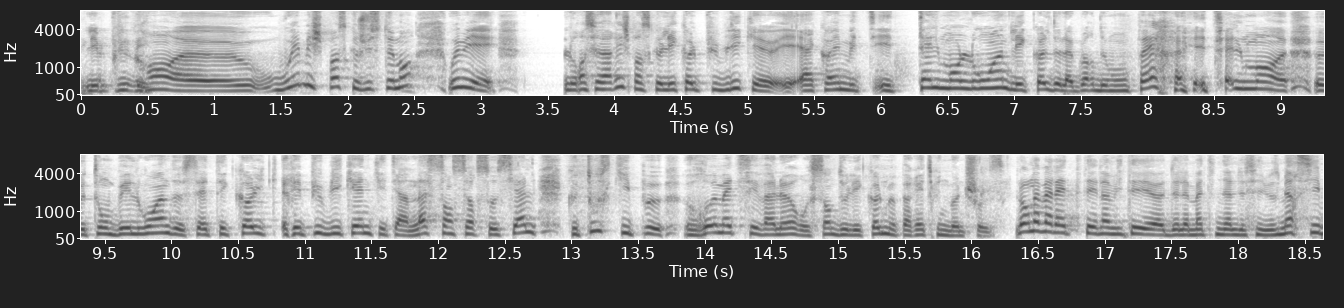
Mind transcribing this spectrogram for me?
Les, les plus grands. Euh, oui, mais je pense que justement, oui, mais Laurent Ferrari, je pense que l'école publique a quand même été tellement loin de l'école de la gloire de mon père, est tellement euh, tombé loin de cette école républicaine qui était un ascenseur social, que tout ce qui peut remettre ses valeurs au centre de l'école me paraît être une bonne chose. Laure Lavalette est l'invité euh, de la matinale de CNews. Merci,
